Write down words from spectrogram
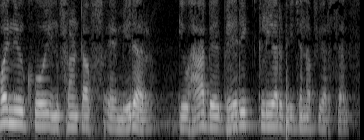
when you go in front of a mirror, you have a very clear vision of yourself.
